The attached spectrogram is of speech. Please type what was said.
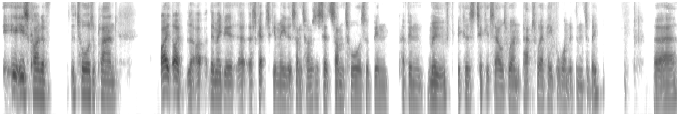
it is kind of the tours are planned. I, I look. I, there may be a, a skeptic in me that sometimes has said some tours have been have been moved because ticket sales weren't perhaps where people wanted them to be. Uh,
